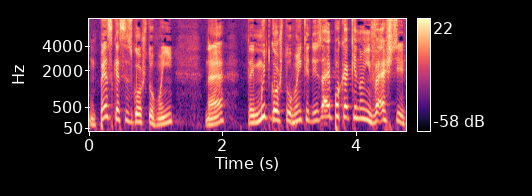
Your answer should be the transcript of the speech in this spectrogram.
Não pensa que esses gostos ruins, né? Tem muito gosto ruim que diz, aí por que, que não investe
